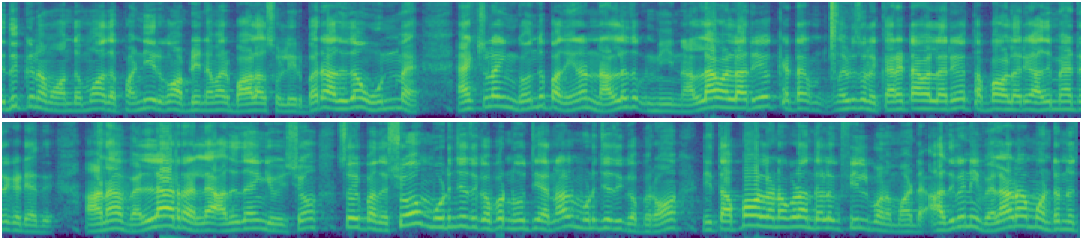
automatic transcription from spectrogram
எதுக்கு நம்ம வந்தோமோ அதை பண்ணியிருக்கோம் அப்படின்ற மாதிரி பாலா சொல்லியிருப்பாரு. அதுதான் உண்மை. ஆக்சுவலாக இங்கே வந்து பார்த்தீங்கன்னா நல்லது நீ நல்லா விளாட்றியோ கெட்ட எப்படி சொல்லு கரெக்டாக விளாட்றியோ தப்பாக விளாட்றியோ அது மேட்டர் கிடையாது. ஆனால் விளாட்றல அதுதான் இங்கே விஷயம். ஸோ இப்போ அந்த ஷோ முடிஞ்சதுக்கப்புறம் நூற்றி ஆறு நாள் முடிஞ்சதுக்கப்புறம் நீ தப்பாக விளாட்னா கூட அந்த அளவுக்கு ஃபீல் பண்ண மாட்டேன் அதுவே நீ விளாட மாட்டேன்னு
